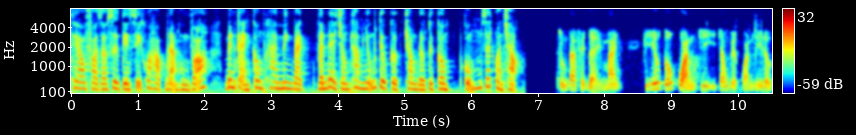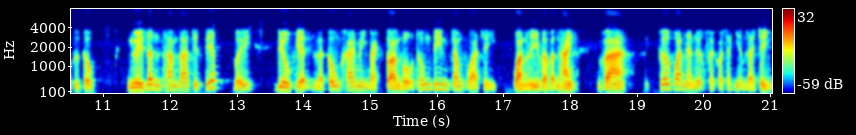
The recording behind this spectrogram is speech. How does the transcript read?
Theo Phó Giáo sư Tiến sĩ khoa học Đặng Hùng Võ, bên cạnh công khai minh bạch, vấn đề chống tham nhũng tiêu cực trong đầu tư công cũng rất quan trọng. Chúng ta phải đẩy mạnh cái yếu tố quản trị trong việc quản lý đầu tư công. Người dân tham gia trực tiếp với điều kiện là công khai minh bạch toàn bộ thông tin trong quá trình quản lý và vận hành và cơ quan nhà nước phải có trách nhiệm giải trình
